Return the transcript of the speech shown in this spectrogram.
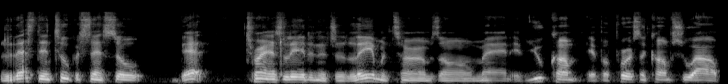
So, less than two percent. So that translated into layman terms, on, man, if you come, if a person comes through our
